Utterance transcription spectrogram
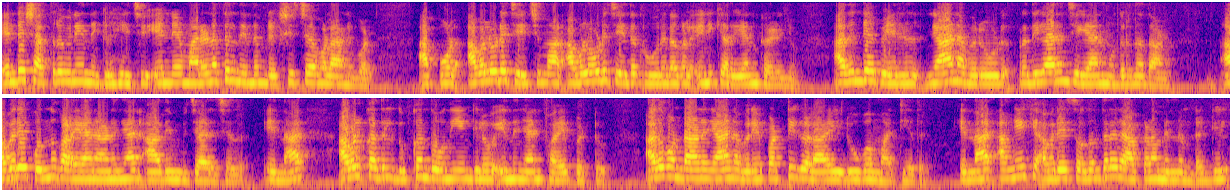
എന്റെ ശത്രുവിനെ നിഗ്രഹിച്ച് എന്നെ മരണത്തിൽ നിന്നും രക്ഷിച്ചവളാണിവൾ. അപ്പോൾ അവളുടെ ചേച്ചിമാർ അവളോട് ചെയ്ത ക്രൂരതകൾ എനിക്കറിയാൻ കഴിഞ്ഞു. അതിന്റെ പേരിൽ ഞാൻ അവരോട് പ്രതികാരം ചെയ്യാൻ മുതിർന്നതാണ്. അവരെ കൊന്നുകളയാനാണ് ഞാൻ ആദ്യം വിചാരിച്ചത്. എന്നാൽ അവൾക്കതിൽ ദുഃഖം തോന്നിയെങ്കിലോ എന്ന് ഞാൻ ഭയപ്പെട്ടു. അതുകൊണ്ടാണ് ഞാൻ അവരെ പട്ടികളായി രൂപം മാറ്റിയത്. എന്നാൽ അങ്ങേക്ക് അവരെ സ്വതന്ത്രരാക്കണമെന്നുണ്ടെങ്കിൽ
